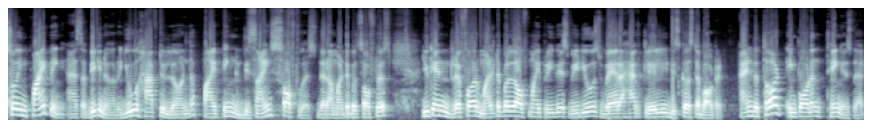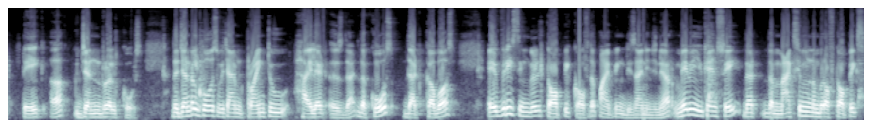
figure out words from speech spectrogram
So in piping as a beginner, you have to learn the piping design softwares. There are multiple softwares. You can refer multiple of my previous videos where I have clearly discussed about it. And the third important thing is that take a general course. The general course which I am trying to highlight is that the course that covers every single topic of the piping design engineer. Maybe you can say that the maximum number of topics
